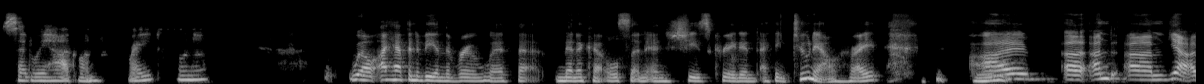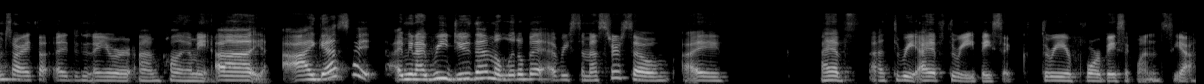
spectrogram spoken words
said we had one, right, Una? Well, I happen to be in the room with uh, Olson and she's created, I think, two now, right? I, uh, I'm, um, yeah, I'm sorry. I thought, I didn't know you were, um, calling on me. Uh, I guess I, I mean, I redo them a little bit every semester, so I. I have, uh, three, I have three basic, three or four basic ones, yeah,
